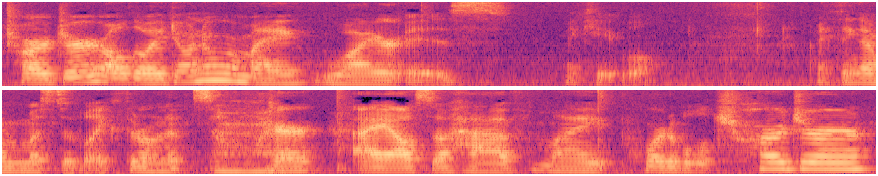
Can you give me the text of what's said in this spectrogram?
Charger, although I don't know where my wire is, my cable. I think I must have like thrown it somewhere. I also have my portable charger,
